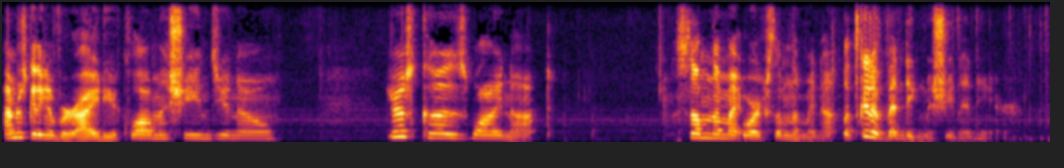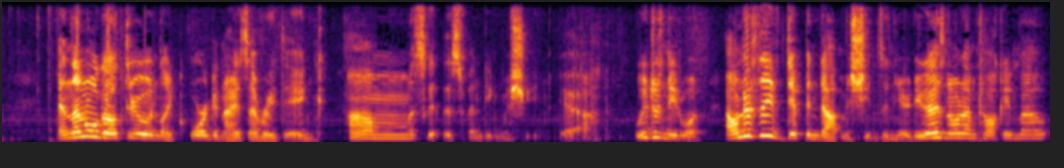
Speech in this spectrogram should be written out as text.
I'm just getting a variety of claw machines, you know. Just cause why not? Some of them might work, some of them might not. Let's get a vending machine in here. And then we'll go through and like organize everything. Um, let's get this vending machine. Yeah. We just need one. I wonder if they have Dippin' Dot machines in here. Do you guys know what I'm talking about?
